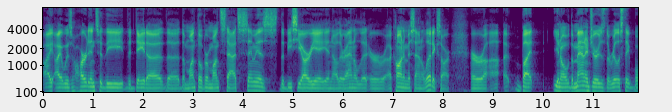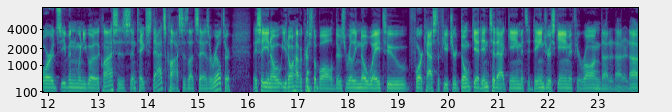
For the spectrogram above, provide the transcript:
I, I was hard into the, the data, the, the month month over month stats, same as the BCREA and other analytic or economist analytics are. Or, uh, but you know the managers the real estate boards even when you go to the classes and take stats classes let's say as a realtor they say you know you don't have a crystal ball. There's really no way to forecast the future. Don't get into that game. It's a dangerous game if you're wrong da da da da da.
